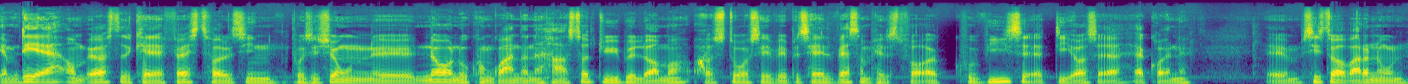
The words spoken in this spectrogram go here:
Jamen det er, om Ørsted kan fastholde sin position, øh, når nu konkurrenterne har så dybe lommer og stort set vil betale hvad som helst for at kunne vise, at de også er, er grønne. Øhm, sidste år var der nogle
